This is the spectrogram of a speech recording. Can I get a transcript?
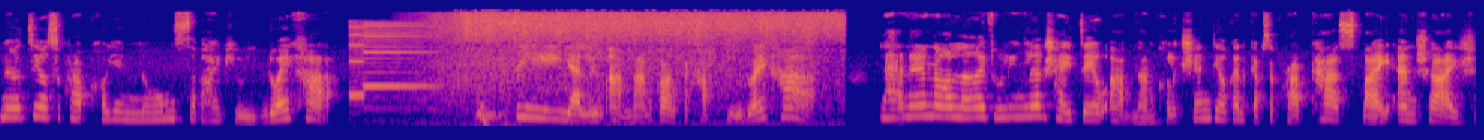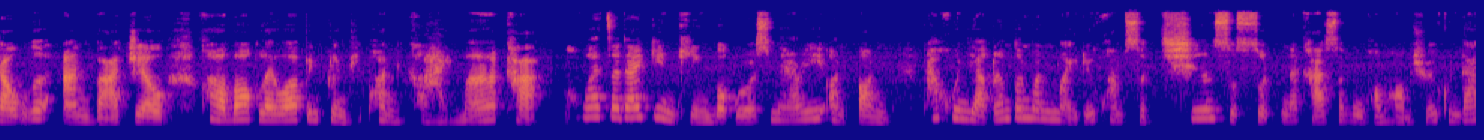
เนื้อเจลสครับเขายังนุ่มสบายผิวอีกด้วยค่ะ 4. อย่าลืมอาบน้ำก่อนสครับผิวด้วยค่ะ และแน่นอนเลย Feeling เลือกใช้เจลอาบน้ำคอลเลคชันเดียวกันกับสครับค่ะ Spice and Chai Shower and Bath Gel ขอบอกเลยว่าเป็นกลิ่นที่ผ่อนคลายมากค่ะ เพราะว่าจะได้กลิ่นขิงบวกโรสแมรี่อ่อนๆ ถ้าคุณอยากเริ่มต้นวันใหม่ด้วยความสดชื่นสุดๆนะคะ สบู่หอมๆช่วยคุณได้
